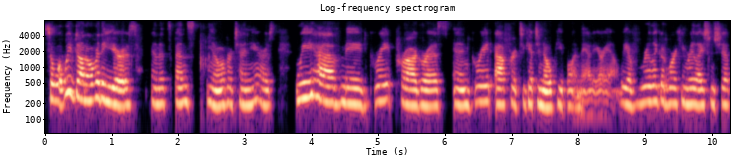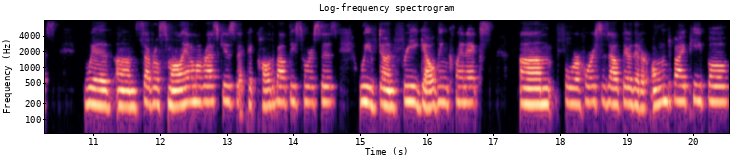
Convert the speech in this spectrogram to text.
So what we've done over the years, and it's been you know over 10 years, we have made great progress and great effort to get to know people in that area. We have really good working relationships with um, several small animal rescues that get called about these horses. We've done free gelding clinics um, for horses out there that are owned by people.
